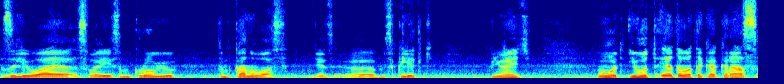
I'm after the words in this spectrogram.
заливая своей сам, кровью там, канвас э, с клетки. Понимаете? Вот. И вот этого-то как раз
